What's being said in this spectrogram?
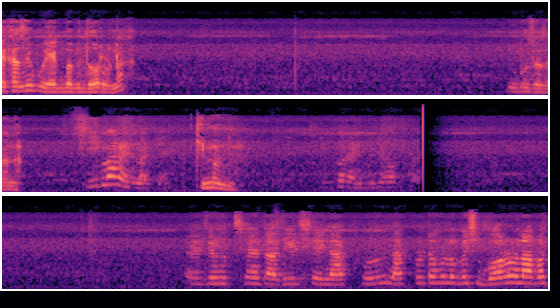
দেখা যায় ওই একভাবে ধরো না। বোঝা যায় না। কি মারেন না কে কি কি করেন ভিডিও অফ করেন। এই যে হচ্ছে দাদির সেই নাগফুল নাগফুলটা হলো বেশি বড় না আবার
